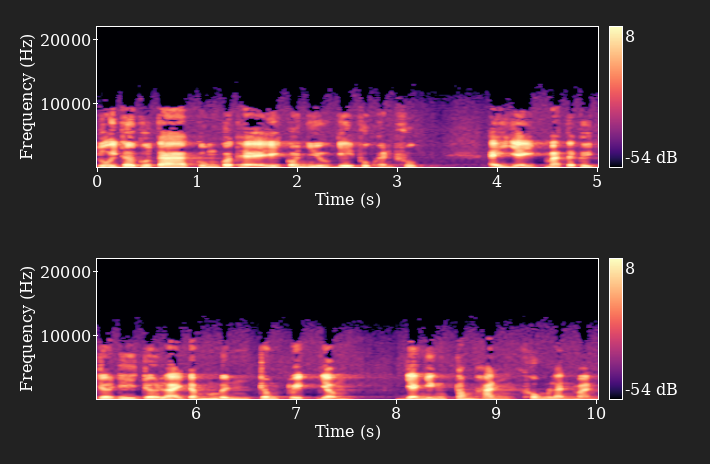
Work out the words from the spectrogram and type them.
Tuổi thơ của ta cũng có thể có nhiều giây phút hạnh phúc. Ấy vậy mà ta cứ trở đi trở lại đắm mình trong tuyệt vọng và những tâm hành không lành mạnh.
